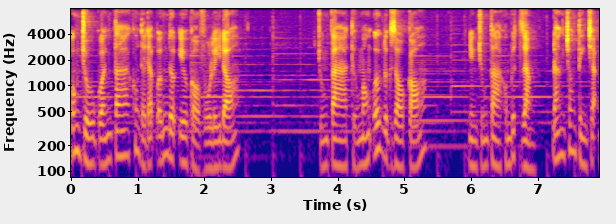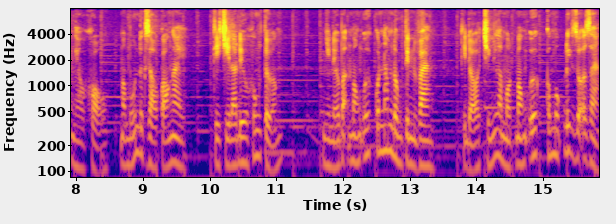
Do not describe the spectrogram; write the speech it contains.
ông chủ của anh ta không thể đáp ứng được yêu cầu vô lý đó. Chúng ta thường mong ước được giàu có Nhưng chúng ta không biết rằng đang trong tình trạng nghèo khổ mà muốn được giàu có ngay thì chỉ là điều không tưởng. Nhưng nếu bạn mong ước có 5 đồng tiền vàng thì đó chính là một mong ước có mục đích rõ ràng,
